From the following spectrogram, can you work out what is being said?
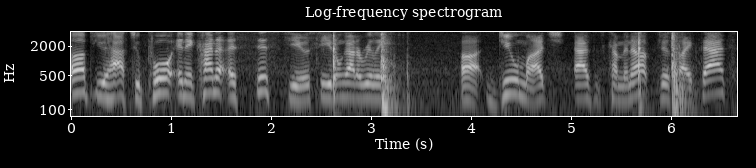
up, you have to pull and it kind of assists you so you don't got to really uh, do much as it's coming up, just like that.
